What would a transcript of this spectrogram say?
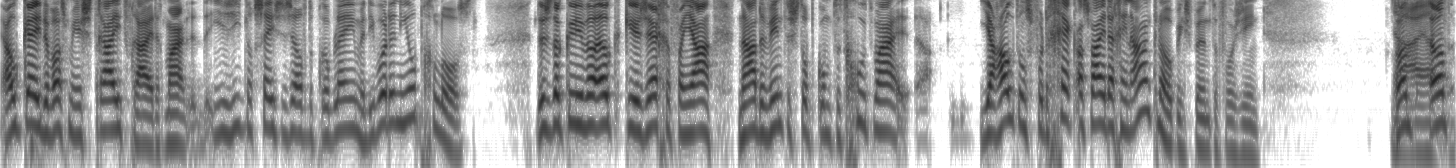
Ja, Oké, er was meer strijd vrijdag, maar je ziet nog steeds dezelfde problemen. Die worden niet opgelost. Dus dan kun je wel elke keer zeggen van ja, na de winterstop komt het goed, maar je houdt ons voor de gek als wij daar geen aanknopingspunten voor zien. Want, ja. want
